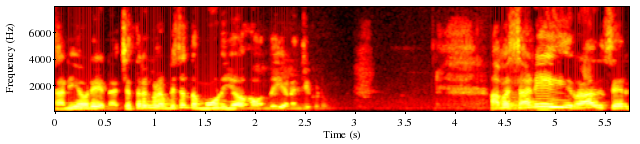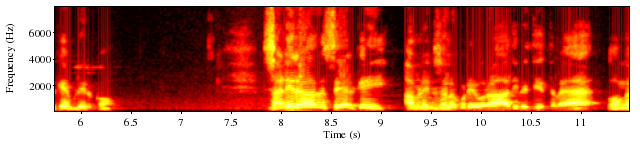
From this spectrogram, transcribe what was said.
சனியோடைய நட்சத்திரங்கள் அப்படி இந்த மூணு யோகம் வந்து இணைஞ்சுக்கிடும். அப்ப சனி ராகு சேர்க்கை எப்படி இருக்கும்? சனி ராகு சேர்க்கை அப்படின்னு சொல்லக்கூடிய ஒரு ஆதிபத்தியத்துல உங்க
